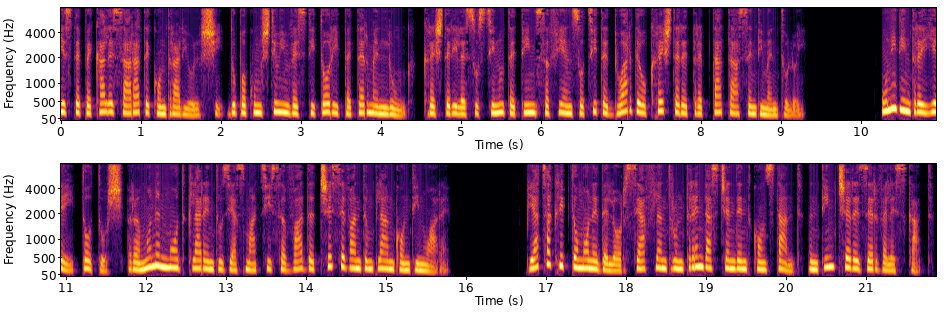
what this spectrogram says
este pe cale să arate contrariul și, după cum știu investitorii pe termen lung, creșterile susținute tind să fie însoțite doar de o creștere treptată a sentimentului. Unii dintre ei, totuși, rămân în mod clar entuziasmați să vadă ce se va întâmpla în continuare. Piața criptomonedelor se află într-un trend ascendent constant, în timp ce rezervele scad.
